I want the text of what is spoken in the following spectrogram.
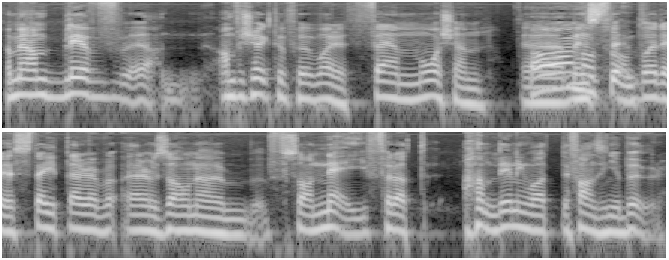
Ja, men han, blev, eh, han försökte för vad är det, fem år sedan. Eh, Ja, men något sta- sånt. vad är det, State Ari- Arizona sa nej för att anledningen var att det fanns ingen bur.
